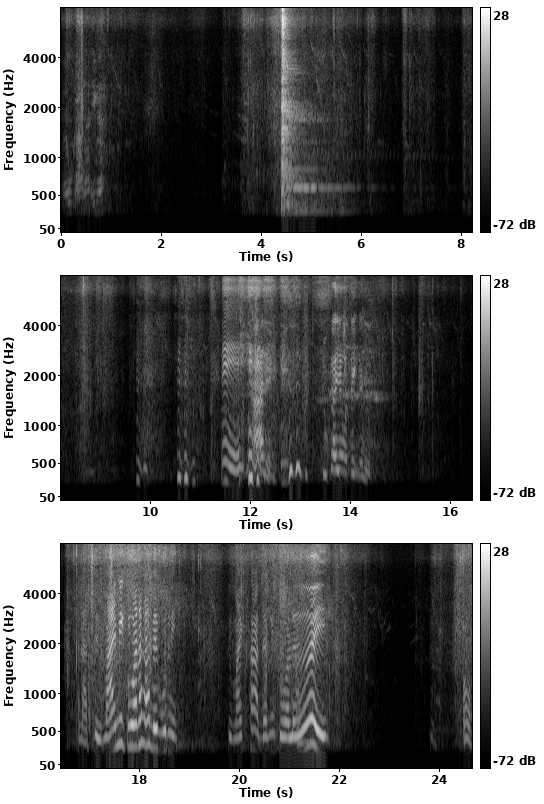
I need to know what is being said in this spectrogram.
เอาโอกาสนะเองนะ นี่ขาเนี่ยอยู่ใกล้ยังมาติกันอยู่ ขนาดถือไม้ไม่กลัวนะคะใบบุญนี่ ถือไม้คาดยังไม่กลัวเลยอ้อม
